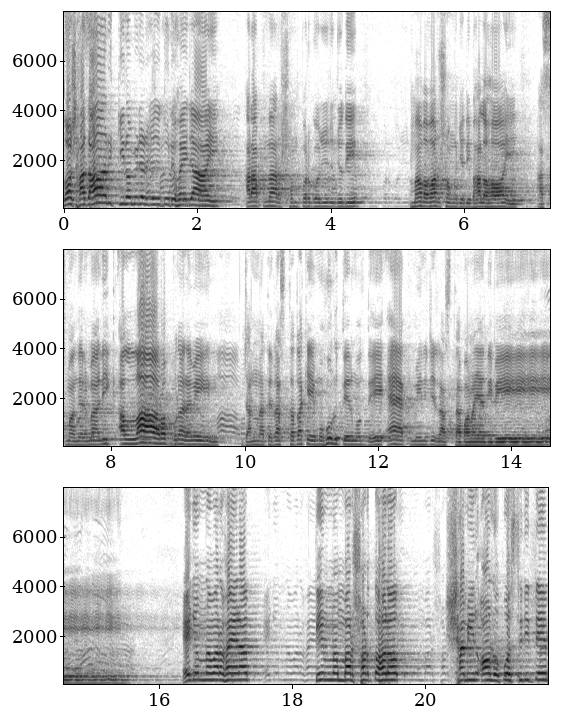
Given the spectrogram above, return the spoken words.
দশ হাজার কিলোমিটার যদি দূরে হয়ে যায়, আর আপনার সম্পর্ক যদি- মা বাবার সঙ্গে যদি ভালো হয়, আসমানের মালিক আল্লাহ রব্বুল আলামিন জান্নাতের রাস্তাটাকে মুহূর্তের মধ্যে এক মিনিটের রাস্তা বানাইয়া দিবে এই জন্য আমার ভাইয়েরা, তিন নম্বর শর্ত হলো স্বামীর অনুপস্থিতিতে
